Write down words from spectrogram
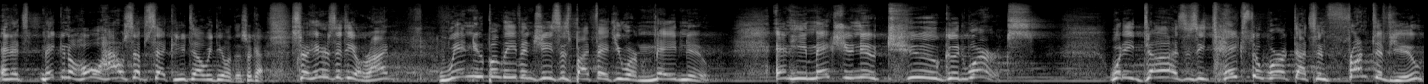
and it's making the whole house upset. Can you tell we deal with this? Okay. So here's the deal, right? When you believe in Jesus by faith, you were made new and he makes you new to good works. What he does is he takes the work that's in front of you,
